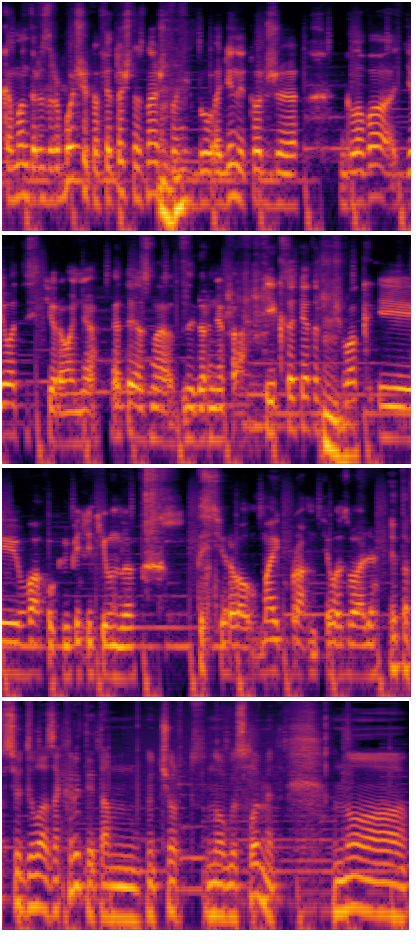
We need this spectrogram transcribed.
команды разработчиков, я точно знаю, что у них был один и тот же глава отдела тестирования. Это я знаю наверняка. И, кстати, этот же чувак и Ваху компетитивную тестировал. Майк Брант его звали. Это все дела закрытые, там черт ногу сломит. Но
